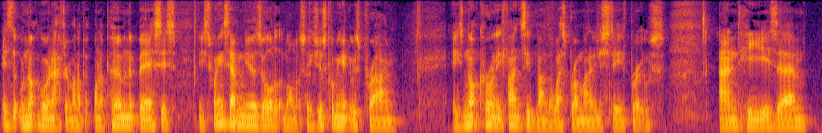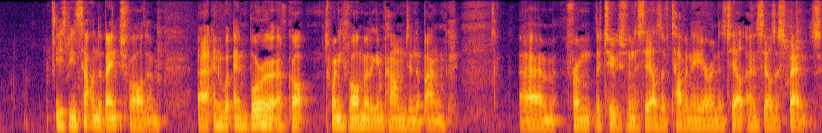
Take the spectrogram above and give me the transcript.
is that we're not going after him on a, on a permanent basis. He's 27 years old at the moment, so he's just coming into his prime. He's not currently fancied by the West Brom manager Steve Bruce, and he is um, he's been sat on the bench for them. Uh, and and Borough have got 24 million pounds in the bank um, from the two from the sales of Tavernier and the, and the sales of Spence.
